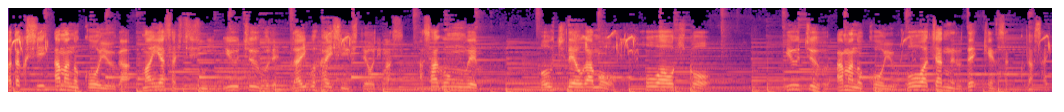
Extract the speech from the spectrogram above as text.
私天野幸雄が毎朝7時に YouTube でライブ配信しております「アサゴンウェブ」「おうちで拝もう。法話を聞こう」YouTube 天野幸雄法話チャンネルで検索ください。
